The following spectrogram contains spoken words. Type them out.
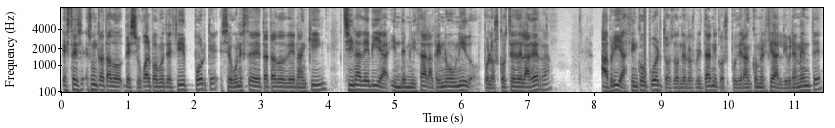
este es, es un tratado desigual, podemos decir, porque, según este tratado de Nankín, China debía indemnizar al Reino Unido por los costes de la guerra, habría cinco puertos donde los británicos pudieran comerciar libremente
